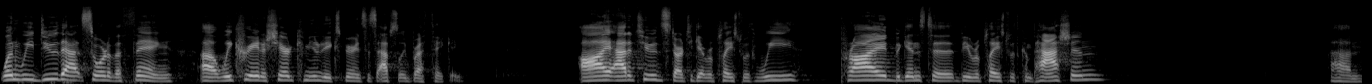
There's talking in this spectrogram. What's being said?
When we do that sort of a thing, uh, we create a shared community experience that's absolutely breathtaking. I attitudes start to get replaced with we. Pride begins to be replaced with compassion. Um,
